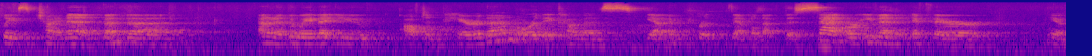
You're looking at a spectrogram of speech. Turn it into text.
please chime in, but the, I don't know, the way that you often pair them, or they come as, yeah, for example, that this set, or even if they're, you know,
